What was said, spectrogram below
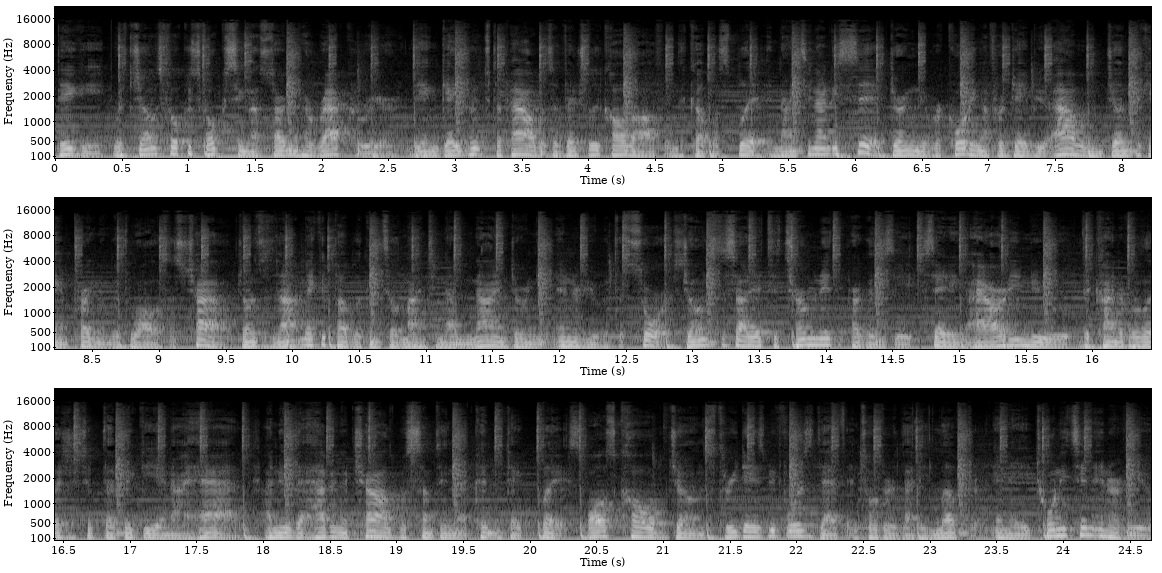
Biggie, with Jones focus focusing on starting her rap career. The engagement to Powell was eventually called off and the couple split. In 1996, during the recording of her debut album, Jones became pregnant with Wallace's child. Jones did not make it public until 1999 during an interview with The Source. Jones decided to terminate the pregnancy, stating, I already knew the kind of relationship that Biggie and I had. I knew that having a child was something that couldn't take place. Wallace called Jones three days before his death and told her that he loved her. In a 2010 interview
